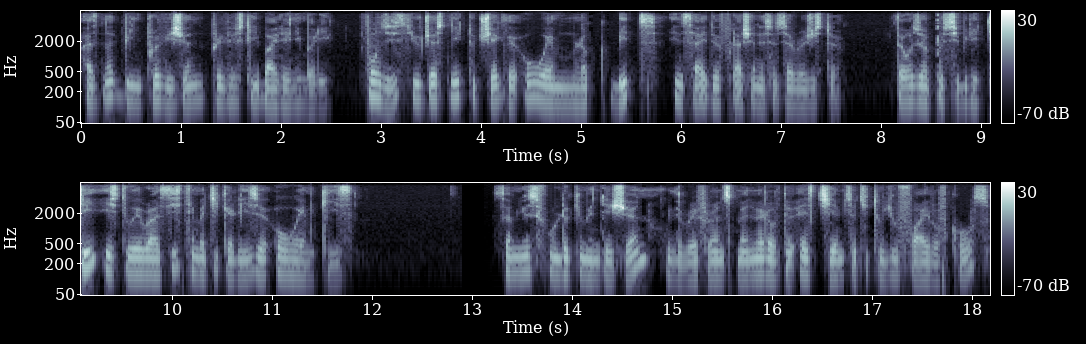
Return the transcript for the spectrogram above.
has not been provisioned previously by anybody. For this, you just need to check the OM lock bits inside the flash NSSL register. The other possibility is to erase systematically the OM keys. Some useful documentation with the reference manual of the STM32U5 of course,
